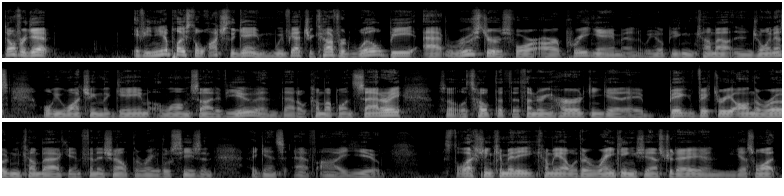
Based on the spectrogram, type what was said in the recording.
don't forget, if you need a place to watch the game, we've got you covered. We'll be at Roosters for our pregame, and we hope you can come out and join us. We'll be watching the game alongside of you, and that'll come up on Saturday. So let's hope that the Thundering Herd can get a big victory on the road and come back and finish out the regular season against FIU. Selection committee coming out with their rankings yesterday, and guess what?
